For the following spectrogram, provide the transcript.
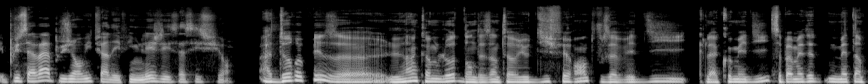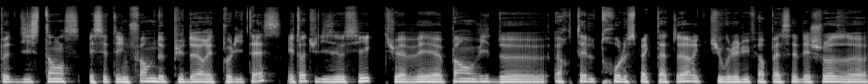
Et plus ça va, plus j'ai envie de faire des films légers, ça c'est sûr. À deux reprises, euh, l'un comme l'autre, dans des interviews différentes, vous avez dit que la comédie, ça permettait de mettre un peu de distance et c'était une forme de pudeur et de politesse. Et toi, tu disais aussi que tu avais pas envie de heurter trop le spectateur et que tu voulais lui faire passer des choses euh,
